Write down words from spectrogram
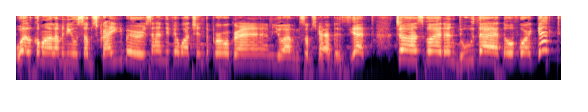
Welcome all of my new subscribers. And if you're watching the program, you haven't subscribed as yet, just go ahead and do that. Don't forget to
